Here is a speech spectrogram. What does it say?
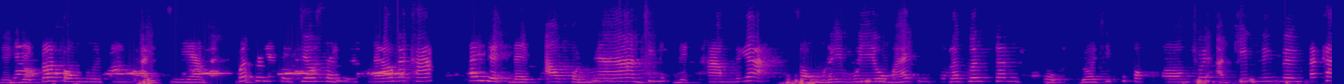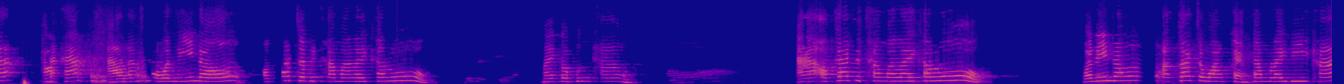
เด็กๆก็ลงมือทำไข่เจียวเมื่อทำไข่เจียวเสร็จแล้วนะคะ ให้เด็กๆเอาผลงานที่เด็กๆทำเนี่ยส่งรีวิวมาให้คุณครูและเพื่อนๆดูโดยที่ผู้ปกครองช่วยอัดคลิปนิดนึงนะคะนะคะ เอาละค่ะวันนี้น้องออก้าจะไปทำอะไรคะลูก ไม่ก็เพิ่งเข้าอ่าออก้าจะทำอะไรคะลูก วันนี้น้องออก้าจะวางแผนทำอะไรดีคะ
